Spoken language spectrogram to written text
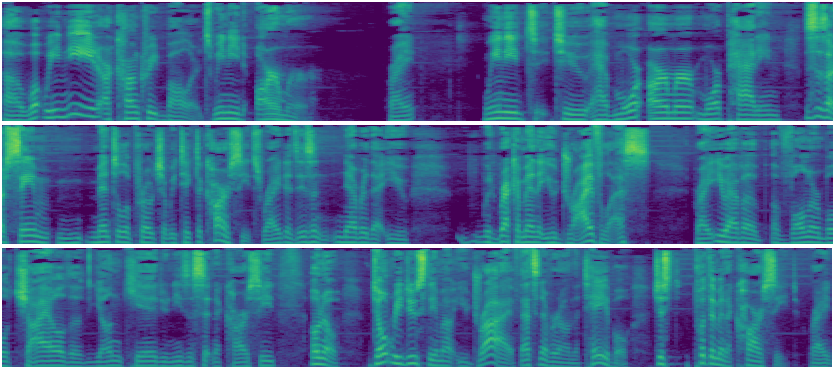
uh, what we need are concrete bollards. We need armor, right? We need to, to have more armor, more padding. This is our same mental approach that we take to car seats, right? It isn't never that you would recommend that you drive less, right? You have a, a vulnerable child, a young kid who needs to sit in a car seat. Oh no, don't reduce the amount you drive. That's never on the table. Just put them in a car seat, right?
